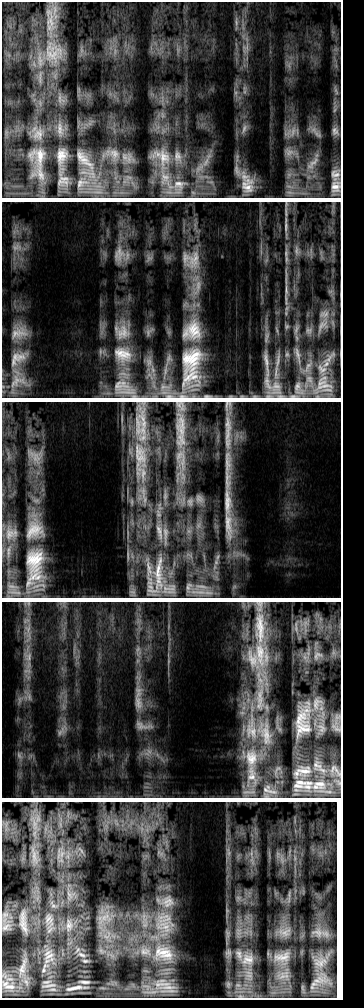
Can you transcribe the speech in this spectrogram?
and I had sat down and had I had left my coat and my book bag, and then I went back. I went to get my lunch, came back, and somebody was sitting in my chair. And I said, "Oh shit, somebody's sitting in my chair." And I see my brother, my all my friends here, Yeah. Yeah. Yeah. and then and then I and I asked the guy,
